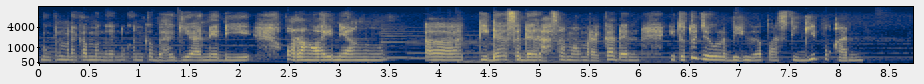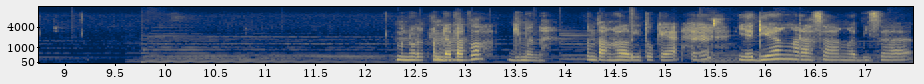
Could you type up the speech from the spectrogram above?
mungkin mereka menggantungkan kebahagiaannya di orang lain yang eh, tidak sedarah sama mereka dan itu tuh jauh lebih nggak pasti gitu kan? Menurut pendapat lo gimana? Tentang hal itu kayak terus? ya dia ngerasa nggak bisa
